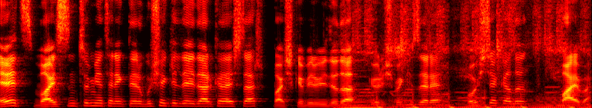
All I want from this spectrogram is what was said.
Evet Vice'ın tüm yetenekleri bu şekildeydi arkadaşlar. Başka bir videoda görüşmek üzere. Hoşçakalın. Bay bay.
